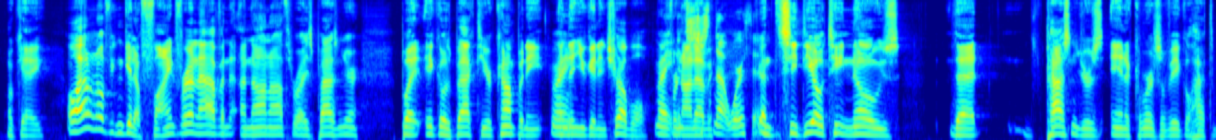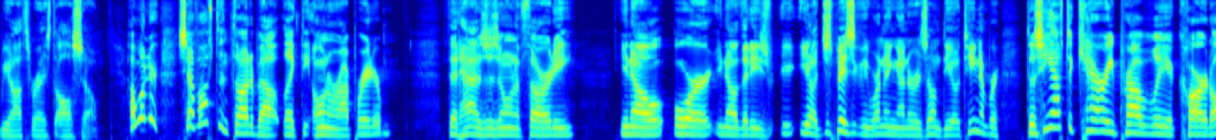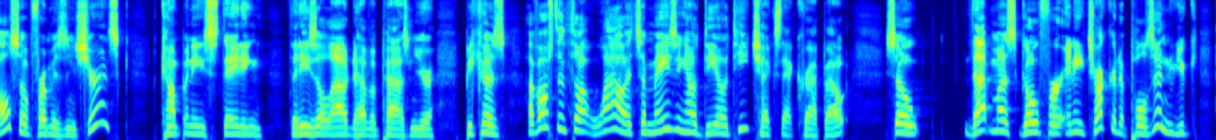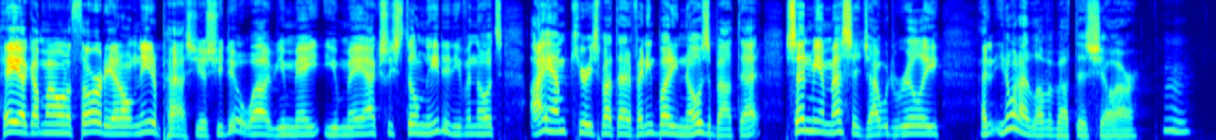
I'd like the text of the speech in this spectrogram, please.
Okay. Oh, I don't know if you can get a fine for having a non-authorized passenger, but it goes back to your company Right. and then you get in trouble Right. for it's not having. not worth it. And see, DOT knows that passengers in a commercial vehicle have to be authorized also. I wonder, see, I've often thought about like the owner operator that has his own authority, you know, or, you know, that he's, you know, just basically running under his own DOT number. Does he have to carry probably a card also from his insurance company stating that he's allowed to have a passenger? Because I've often thought, wow, it's amazing how DOT checks that crap out. So that must go for any trucker that pulls in. You, hey, I got my own authority. I don't need a pass. Yes, you do. Well, you may you may actually still need it, even though it's. I am curious about that. If anybody knows about that, send me a message. I would really. And you know what I love about this show, Hour?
